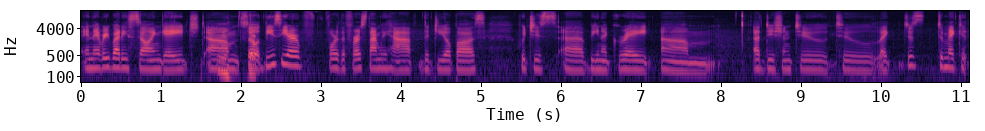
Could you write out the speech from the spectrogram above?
and everybody's so engaged. Um, so Mm, yep. this year, for the first time, we have the GeoBus, which has uh, been a great um, addition to to like just to make it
